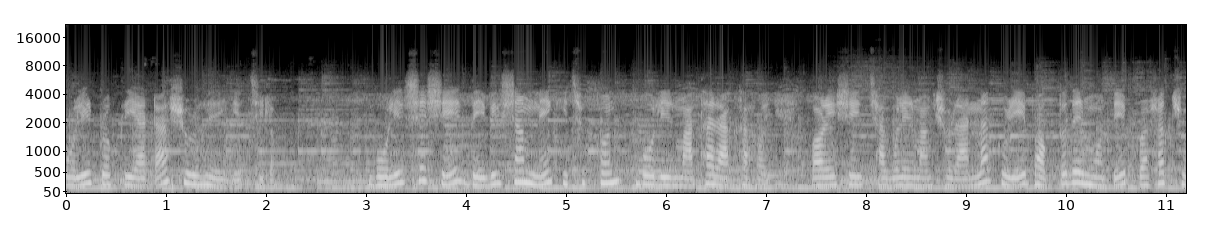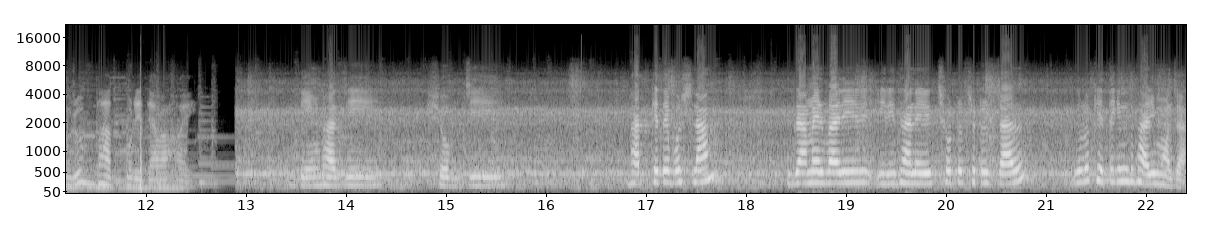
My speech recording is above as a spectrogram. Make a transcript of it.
বলির প্রক্রিয়াটা শুরু হয়ে গিয়েছিল বলির শেষে দেবীর সামনে কিছুক্ষণ বলির মাথা রাখা হয়। পরে সেই ছাগলের মাংস রান্না করে ভক্তদের মধ্যে প্রসাদ স্বরূপ ভাগ করে দেওয়া হয়। ডিম ভাজি সবজি, ভাত খেতে বসলাম। গ্রামের বাড়ির ইরি ধানের ছোট ছোট চাল, এগুলো খেতে কিন্তু ভারী মজা।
